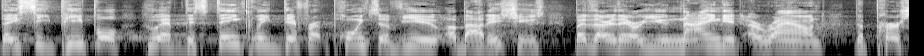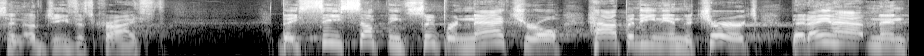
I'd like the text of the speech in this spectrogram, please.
They see people who have distinctly different points of view about issues, but they're, they're united around the person of Jesus Christ. They see something supernatural happening in the church that ain't happening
